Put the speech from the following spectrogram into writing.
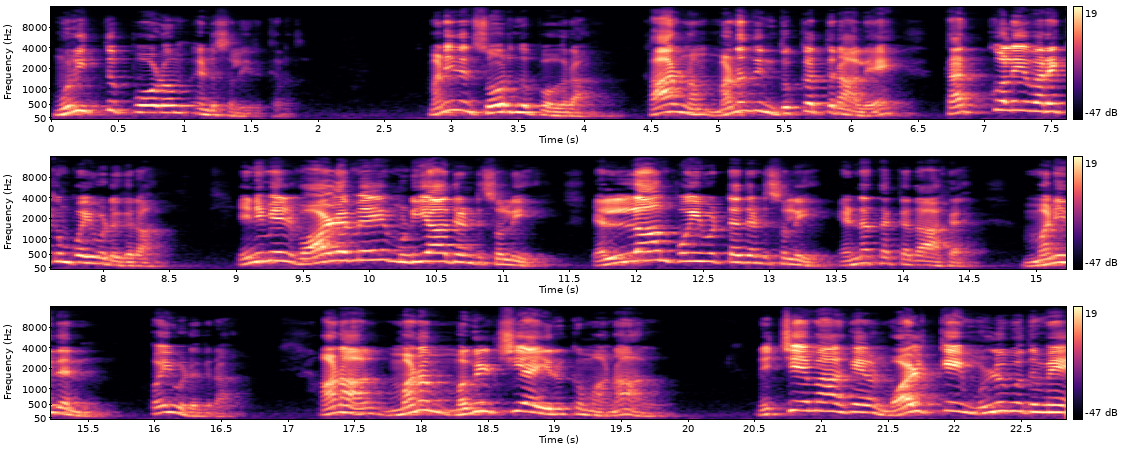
முறித்து போடும் என்று சொல்லியிருக்கிறது. மனிதன் சோர்ந்து போகிறான். காரணம் மனதின் துக்கத்தினாலே தற்கொலை வரைக்கும் போய்விடுகிறான். இனிமேல் வாழவே முடியாது என்று சொல்லி எல்லாம் போய்விட்டது என்று சொல்லி எண்ணத்தக்கதாக மனிதன் போய்விடுகிறான். ஆனால் மனம் மகிழ்ச்சியாக இருக்குமானால் நிச்சயமாக அவன் வாழ்க்கை முழுவதுமே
